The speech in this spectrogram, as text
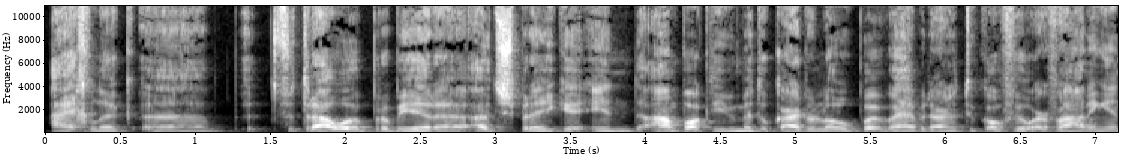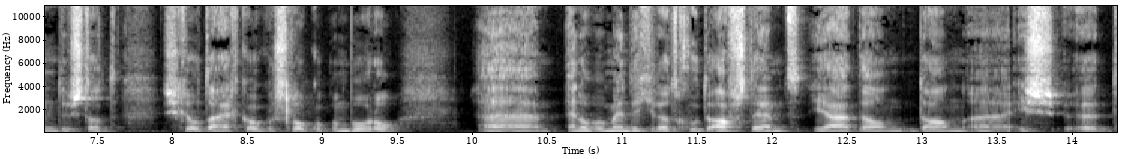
eigenlijk eh, het vertrouwen proberen uit te spreken in de aanpak die we met elkaar doorlopen. We hebben daar natuurlijk al veel ervaring in, dus dat scheelt eigenlijk ook een slok op een borrel. Eh, en op het moment dat je dat goed afstemt, ja, dan, dan eh, is eh, het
